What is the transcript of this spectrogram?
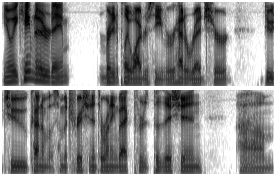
You know, he came to Notre Dame ready to play wide receiver, had a red shirt due to kind of some attrition at the running back position. Um,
